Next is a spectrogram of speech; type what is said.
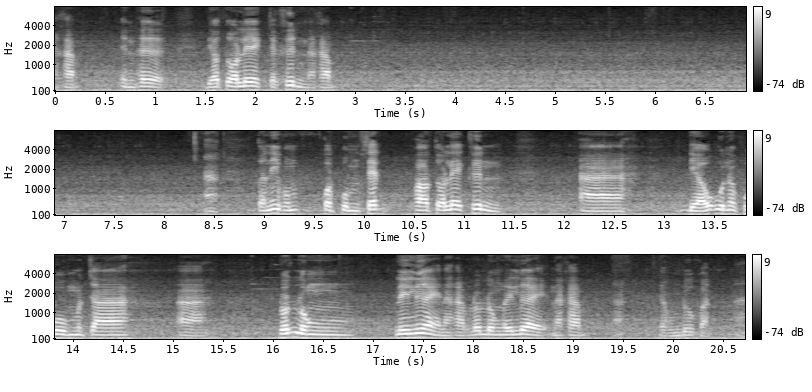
นะครับ enter เดี๋ยวตัวเลขจะขึ้นนะครับ อะ ตอนนี้ผมกดปุ่มเซตพอตัวเลขขึ้น เดี๋ยวอุณหภูมิมันจะลดลงเรื่อยๆนะครับ ลดลงเรื่อยๆนะครับ เดี๋ยวผมดูก่อนอะ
